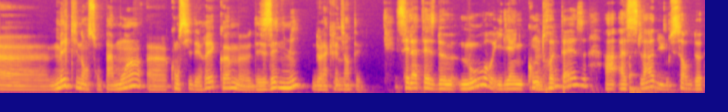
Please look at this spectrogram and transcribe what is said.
euh, mais qui n'en sont pas moins considérées comme des ennemis de la chrétienté. C'est la thèse de Moore. Il y a une contre-thèse à, cela, d'une sorte de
